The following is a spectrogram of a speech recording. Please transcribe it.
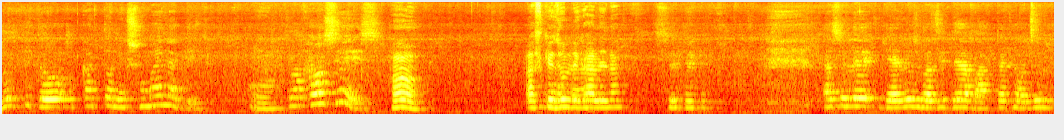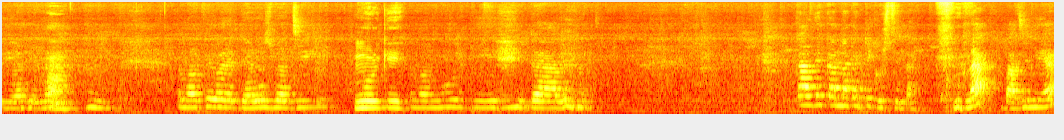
লক্ষ্মী তো কাটতে অনেক সময় লাগে। তোমার খাওয়া শেষ? হ্যাঁ আজকে জলদি খালি না। আসলে ঢেঁড়স ভাজি দেওয়া ভাতটা খাওয়া জলদি হয় না। হ্যাঁ। তোমার ফেভারিট ঢেঁড়স ভাজি। মুরগি। তোমার মুরগি ডাল। কালকে কান্নাকাটি করছিলাম। না বাজি নিয়ে?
